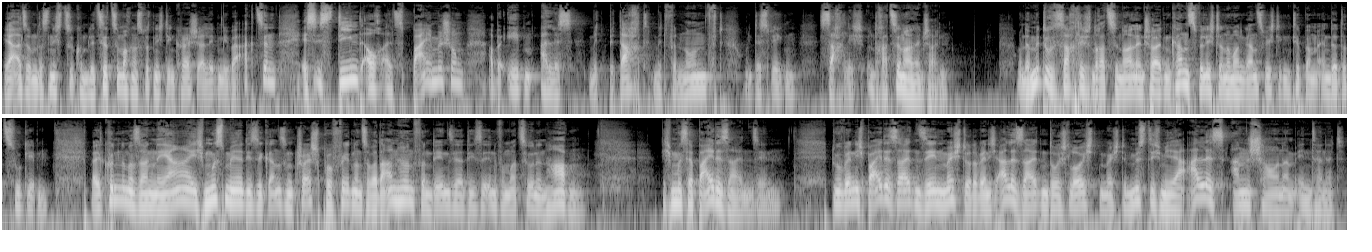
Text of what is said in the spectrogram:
Ja, also um das nicht zu kompliziert zu machen, es wird nicht den Crash erleben wie bei Aktien. Es ist, dient auch als Beimischung, aber eben alles mit Bedacht, mit Vernunft und deswegen sachlich und rational entscheiden. Und damit du sachlich und rational entscheiden kannst, will ich dir nochmal einen ganz wichtigen Tipp am Ende dazugeben. Weil Kunden immer sagen, na ja, ich muss mir diese ganzen Crash-Propheten und so weiter anhören, von denen sie ja diese Informationen haben. Ich muss ja beide Seiten sehen. Du, wenn ich beide Seiten sehen möchte oder wenn ich alle Seiten durchleuchten möchte, müsste ich mir ja alles anschauen am Internet.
